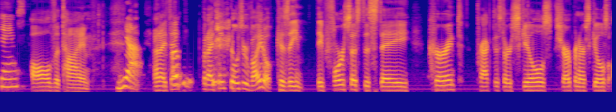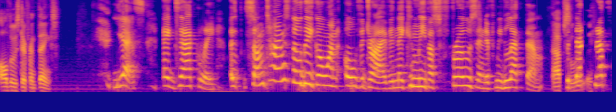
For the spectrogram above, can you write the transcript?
James? All the time. Yeah. And I think, okay. but I think those are vital because they they force us to stay current, practice our skills, sharpen our skills, all those different things. Yes, exactly. Uh, sometimes, though, they go on overdrive and they can leave us frozen if we let them. Absolutely. That, that's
